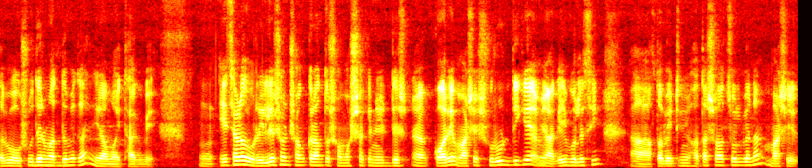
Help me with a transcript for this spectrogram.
তবে ওষুধের মাধ্যমে তা নিরাময় থাকবে। এছাড়াও রিলেশন সংক্রান্ত সমস্যাকে নির্দেশ করে মাসের শুরুর দিকে আমি আগেই বলেছি তবে এটি নিয়ে হতাশ হওয়া চলবে না। মাসের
